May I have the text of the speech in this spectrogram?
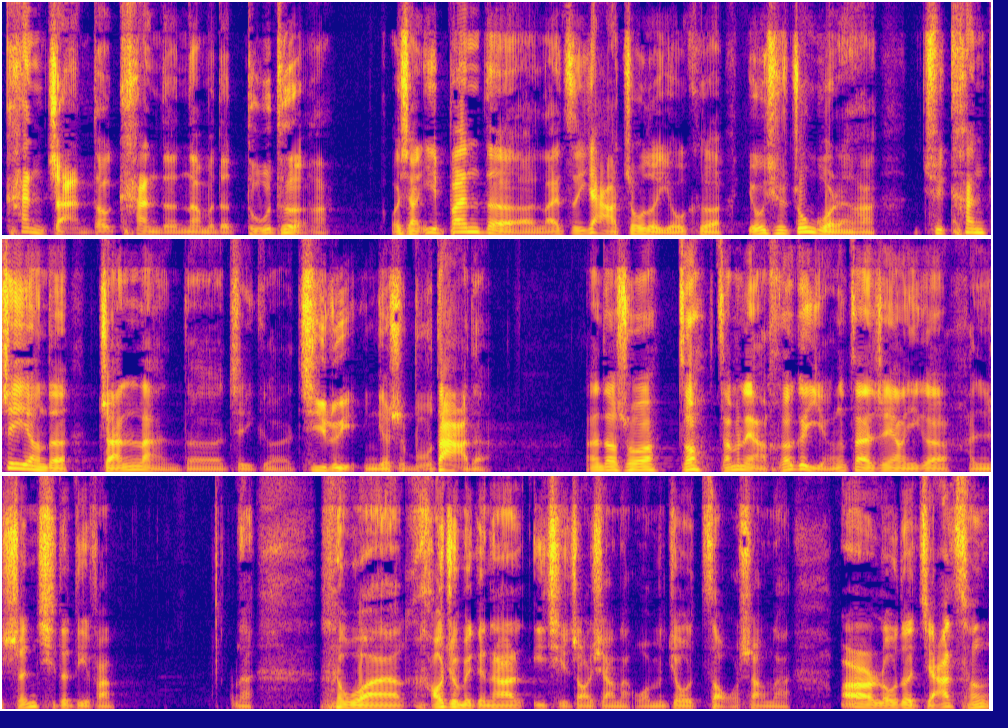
看展都看得那么的独特哈。我想一般的来自亚洲的游客，尤其是中国人哈，去看这样的展览的这个几率应该是不大的。安道说：“走，咱们俩合个影，在这样一个很神奇的地方。”那。我好久没跟他一起照相了，我们就走上了二楼的夹层，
